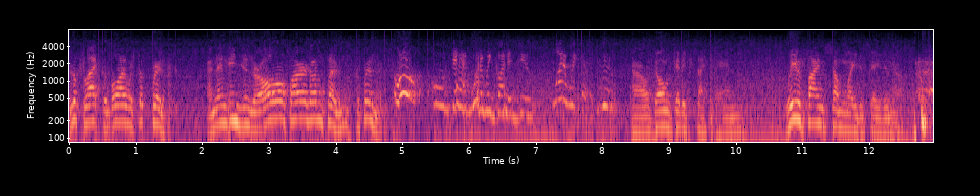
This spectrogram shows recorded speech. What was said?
looks like the boy was took prisoner. And them Indians are all fired unpleasant for prisoners. Oh, oh, Dad, what are we going to do? What are we going to do? Now, don't get excited, Ann. We'll find some way to save him.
